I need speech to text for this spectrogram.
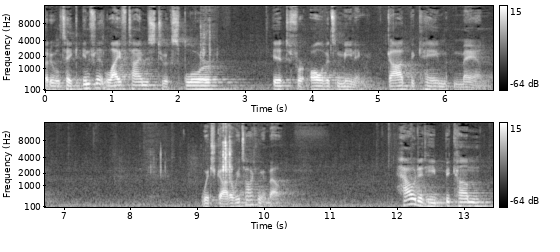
but it will take infinite lifetimes to explore it for all of its meaning. God became man. Which God are we talking about? How did he become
